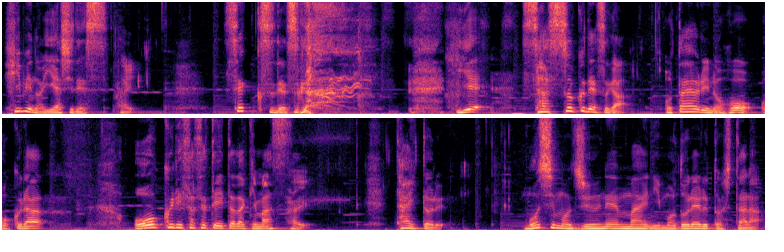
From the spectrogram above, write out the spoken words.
日々の癒しです。はいセックスですが、いえ、早速ですが、お便りの方、送ら、お送りさせていただきます。はいタイトル、もしも10年前に戻れるとしたら、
